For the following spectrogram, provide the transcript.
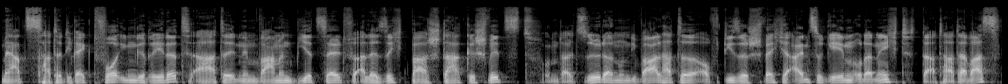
Merz hatte direkt vor ihm geredet, er hatte in dem warmen Bierzelt für alle sichtbar stark geschwitzt, und als Söder nun die Wahl hatte, auf diese Schwäche einzugehen oder nicht, da tat er was.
